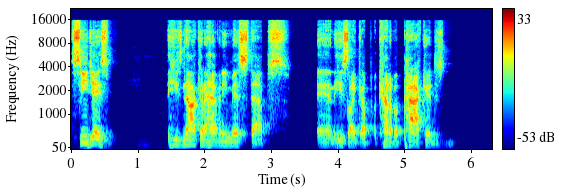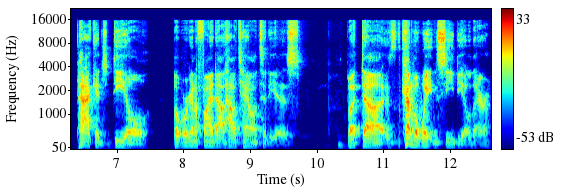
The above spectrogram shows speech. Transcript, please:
CJ's he's not going to have any missteps, and he's like a kind of a package package deal. But we're going to find out how talented he is. But uh, it's kind of a wait and see deal there.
